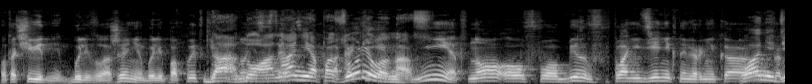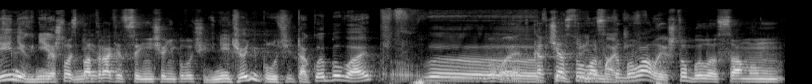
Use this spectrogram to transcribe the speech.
вот очевидные были вложения, были попытки. Да, но не она не опозорила а нас. Нет, но в, в плане денег наверняка... В плане денег сказать, нет. Пришлось нет. потратиться и ничего не получить. Ничего не получить, такое бывает. Бывает. Как часто у вас это бывало, и что было самым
